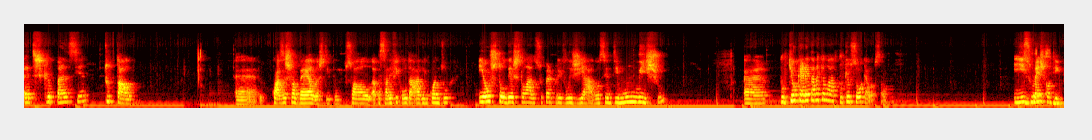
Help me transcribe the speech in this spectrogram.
a discrepância total. Uh, quase as favelas, tipo, o pessoal a passar dificuldade, enquanto eu estou deste lado super privilegiado a sentir-me um lixo, uh, porque eu quero é estar daquele lado, porque eu sou aquela pessoa. E isso mexe contigo.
